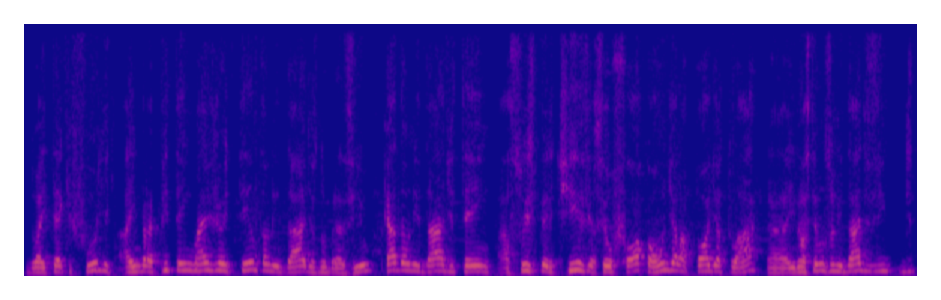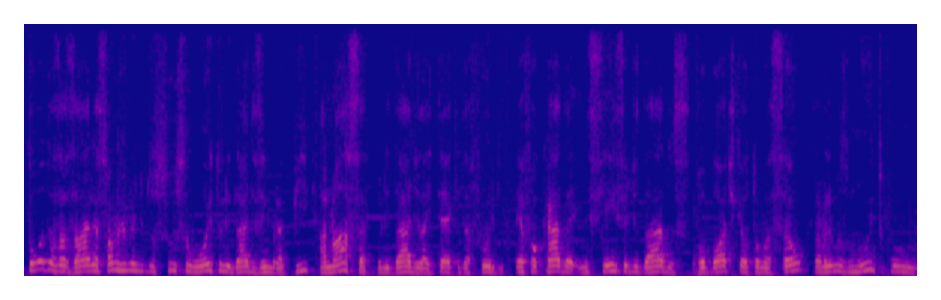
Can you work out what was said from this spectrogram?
do iTech FURG, a Embrapi tem mais de 80 unidades no Brasil. Cada unidade tem a sua expertise, o seu foco, aonde ela pode atuar. Uh, e nós temos unidades de todas as áreas. Só no Rio Grande do Sul são oito unidades em Brapi. A nossa unidade da ITEC, da FURG, é focada em ciência de dados, robótica e automação. Trabalhamos muito com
